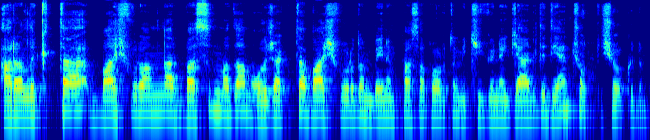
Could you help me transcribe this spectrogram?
Aralık'ta başvuranlar basılmadı ama Ocak'ta başvurdum benim pasaportum iki güne geldi diyen çok kişi okudum.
